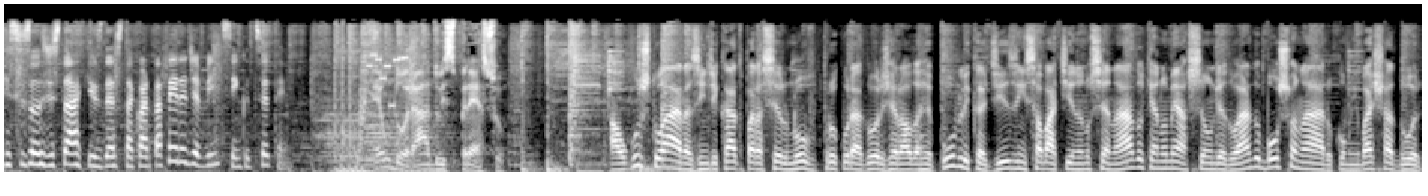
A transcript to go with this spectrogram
Esses são os destaques desta quarta-feira, dia 25 de setembro. Eldorado Expresso. Augusto Aras, indicado para ser o novo Procurador-Geral da República, diz em Sabatina no Senado que a nomeação de Eduardo Bolsonaro como embaixador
